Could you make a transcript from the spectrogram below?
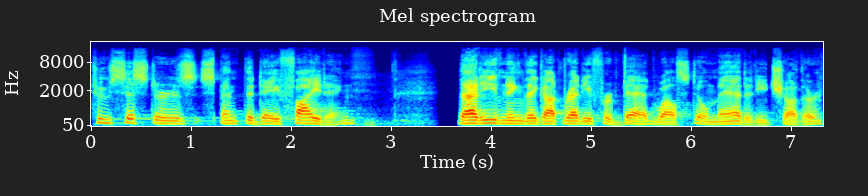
Two sisters spent the day fighting. That evening, they got ready for bed while still mad at each other.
